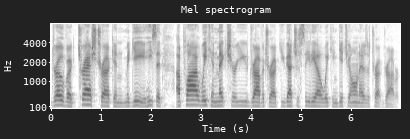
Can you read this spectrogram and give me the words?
drove a trash truck in McGehee. He said, Apply, we can make sure you drive a truck. You got your CDL, we can get you on as a truck driver.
